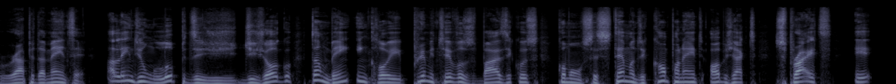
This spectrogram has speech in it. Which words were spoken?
rapidamente. Além de um loop de, de jogo, também inclui primitivos básicos como um sistema de component, object, sprites e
